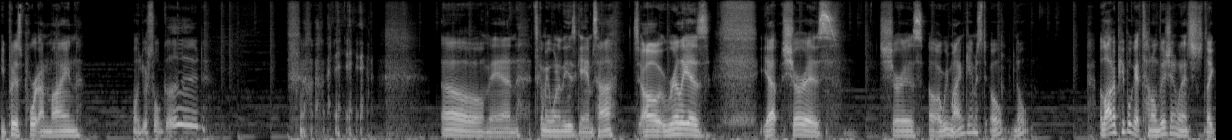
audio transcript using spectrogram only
He put his port on mine. Oh, you're so good. oh, man. It's going to be one of these games, huh? Oh, it really is. Yep, sure is. Sure is. Oh, are we mind games? Too? Oh, no. A lot of people get tunnel vision when it's like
